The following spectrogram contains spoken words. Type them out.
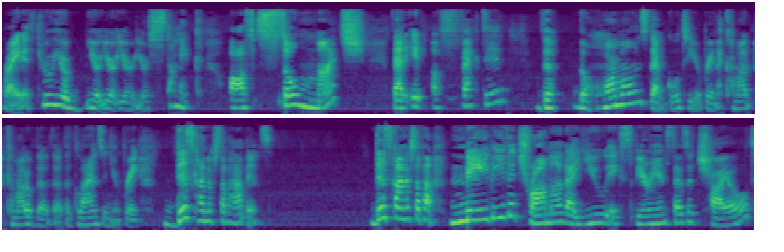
right? It threw your your your your, your stomach off so much that it affected the the hormones that go to your brain that come out come out of the, the, the glands in your brain. This kind of stuff happens. This kind of stuff happens. Maybe the trauma that you experienced as a child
